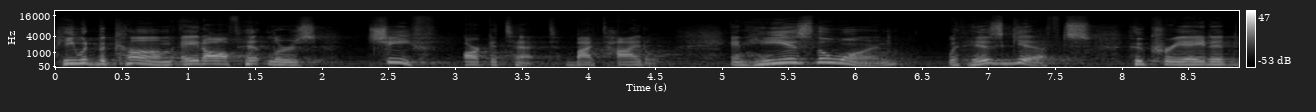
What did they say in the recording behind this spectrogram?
He would become Adolf Hitler's chief architect by title. And he is the one with his gifts who created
